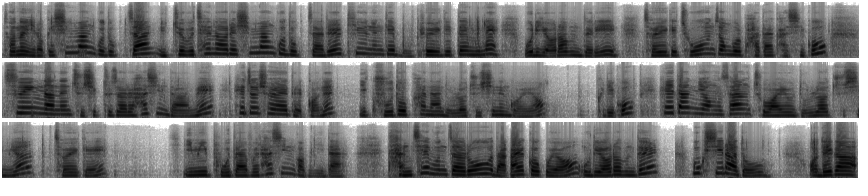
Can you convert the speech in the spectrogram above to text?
저는 이렇게 10만 구독자, 유튜브 채널의 10만 구독자를 키우는 게 목표이기 때문에 우리 여러분들이 저에게 좋은 정보를 받아 가시고 수익 나는 주식 투자를 하신 다음에 해주셔야 될 거는 이 구독 하나 눌러주시는 거예요. 그리고 해당 영상 좋아요 눌러주시면 저에게 이미 보답을 하신 겁니다. 단체 문자로 나갈 거고요. 우리 여러분들 혹시라도 어, 내가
